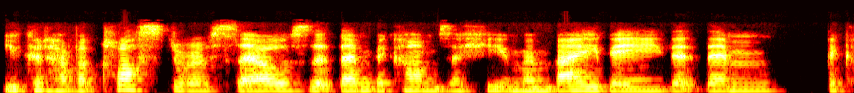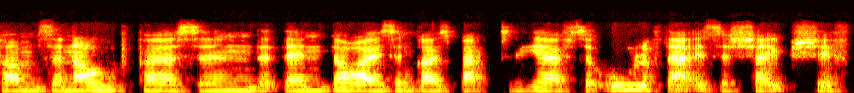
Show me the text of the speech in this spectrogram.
you could have a cluster of cells that then becomes a human baby that then becomes an old person that then dies and goes back to the earth. So all of that is a shape shift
